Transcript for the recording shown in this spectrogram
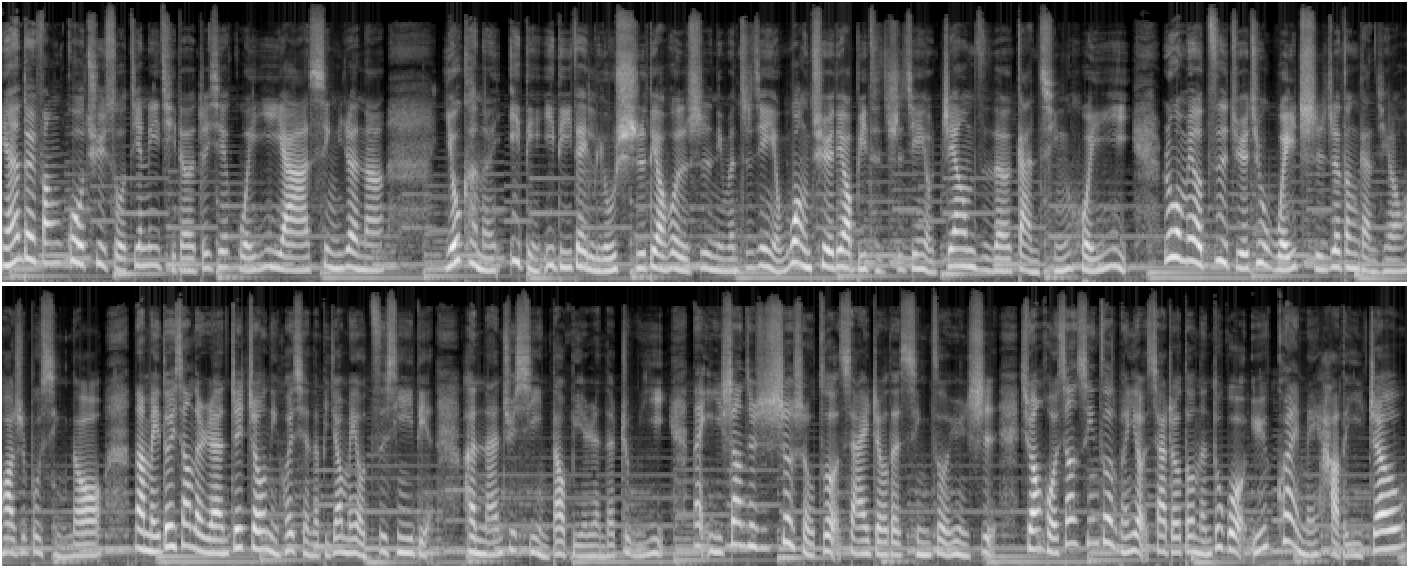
你和对方过去所建立起的这些回忆啊、信任啊，有可能一点一滴在流失掉，或者是你们之间也忘却掉彼此之间有这样子的感情回忆。如果没有自觉去维持这段感情的话，是不行的哦。那没对象的人，这周你会显得比较没有自信一点，很难去吸引到别人的注意。那以上就是射手座下一周的星座运势。希望火象星座的朋友下周都能度过愉快美好的一周。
